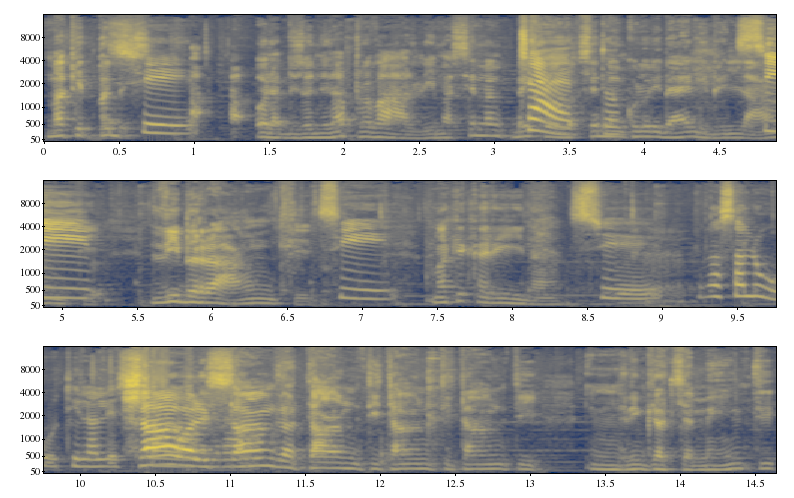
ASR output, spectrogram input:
Ma che poi. Sì. Ah, ah, ora bisognerà provarli, ma sembrano, Certo. sembrano colori belli, brillanti, Sì. vibranti. Sì, Ma che carina! sì. La saluti l'Alessandra. Ciao Alessandra, tanti, tanti, tanti mm, ringraziamenti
